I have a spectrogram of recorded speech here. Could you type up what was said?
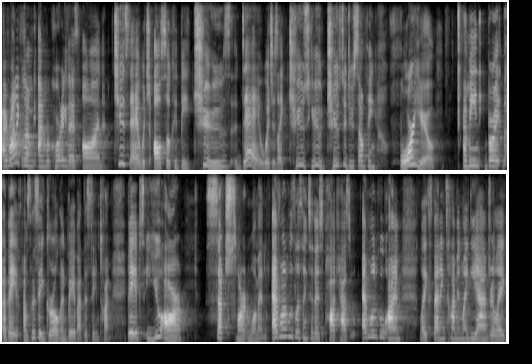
ironically I'm, I'm recording this on tuesday which also could be choose day which is like choose you choose to do something for you. I mean uh, babe i was gonna say girl and babe at the same time. Babes you are such smart woman. Everyone who's listening to this podcast, everyone who I'm like spending time in my DMs or like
